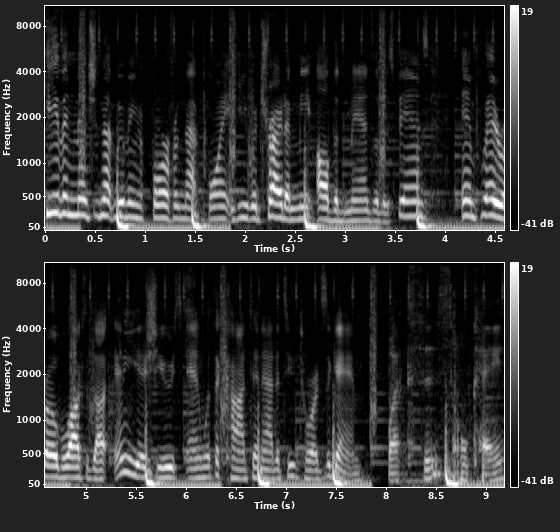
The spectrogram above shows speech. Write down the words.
He even mentioned that moving forward from that point, he would try to meet all the demands of his fans and play Roblox without any issues and with a content attitude towards the game. Alexis, okay,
